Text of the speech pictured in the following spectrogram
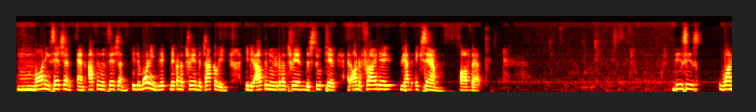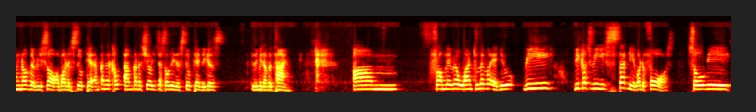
morning session and afternoon session. In the morning, we, they're gonna train the juggling. In the afternoon, we're gonna train the stoop test. And on the Friday, we have an exam of that. This is one of the result about the stoop test. I'm gonna I'm gonna show you just only the stoop test because limit of the time. Um, from level one to level eight, you we because we study about the force, so we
